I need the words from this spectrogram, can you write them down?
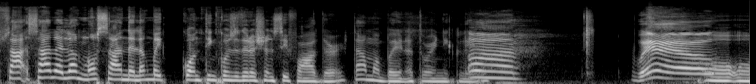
sa, sana lang, no? Sana lang may konting consideration si Father. Tama ba yun, Attorney Claire? Ah, well, Oo.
